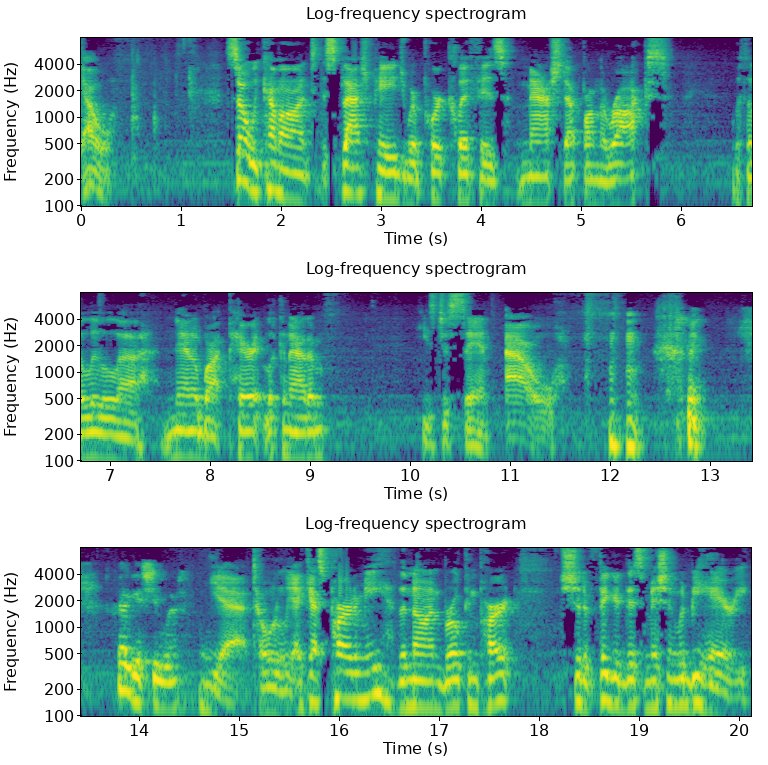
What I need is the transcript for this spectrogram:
Yow. So we come on to the splash page where poor Cliff is mashed up on the rocks with a little uh, nanobot parrot looking at him. He's just saying, ow. I guess you would. Yeah, totally. I guess part of me, the non broken part, should have figured this mission would be hairy.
